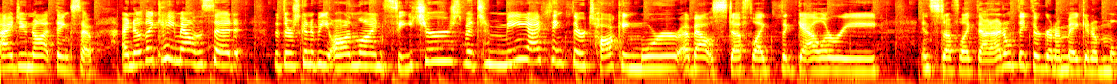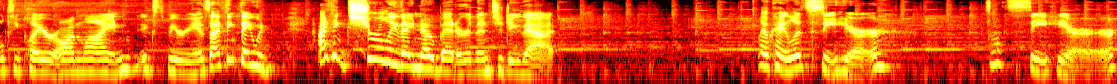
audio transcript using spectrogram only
I do not think so. I know they came out and said that there's going to be online features, but to me, I think they're talking more about stuff like the gallery and stuff like that. I don't think they're going to make it a multiplayer online experience. I think they would, I think surely they know better than to do that. Okay, let's see here. Let's see here.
